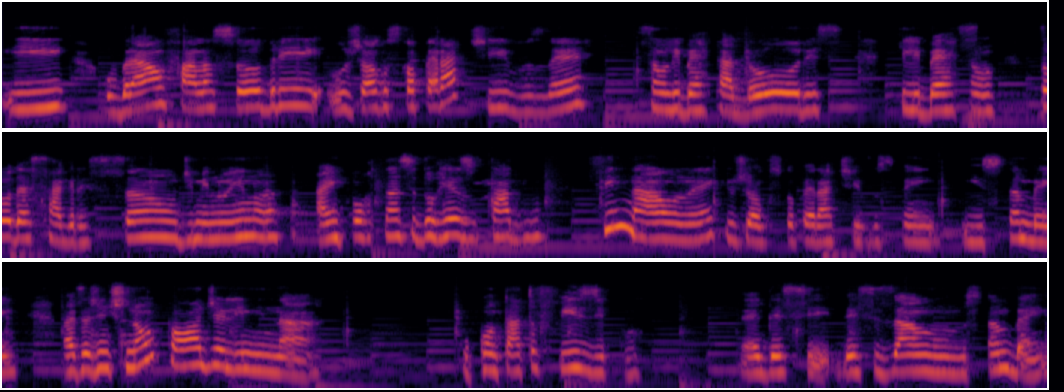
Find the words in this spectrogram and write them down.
e o Brown fala sobre os jogos cooperativos, né? Que são libertadores, que libertam toda essa agressão, diminuindo a importância do resultado final, né? Que os jogos cooperativos têm isso também. Mas a gente não pode eliminar o contato físico né, desse, desses alunos também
